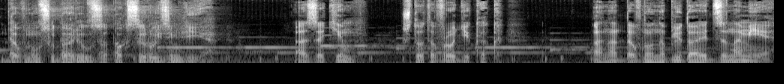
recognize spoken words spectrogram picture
Давно ударил запах сырой земли. А затем что-то вроде как... Она давно наблюдает за нами.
